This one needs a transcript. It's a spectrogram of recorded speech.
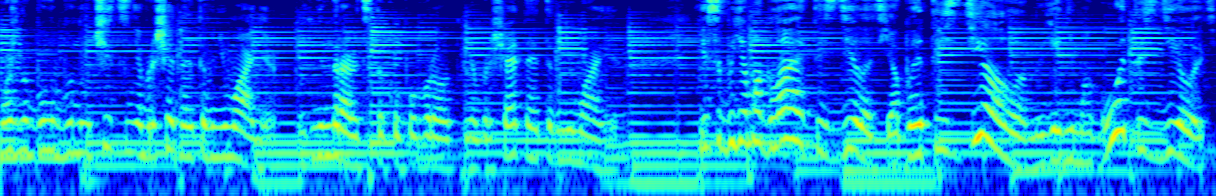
можно было бы научиться не обращать на это внимания. Вот мне нравится такой поворот, не обращать на это внимания. Если бы я могла это сделать, я бы это сделала, но я не могу это сделать.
